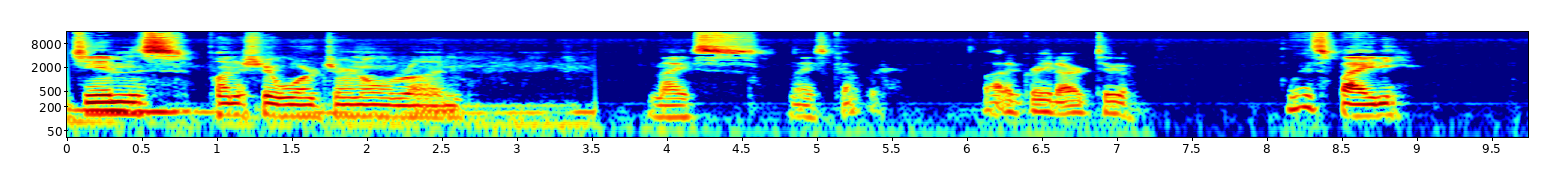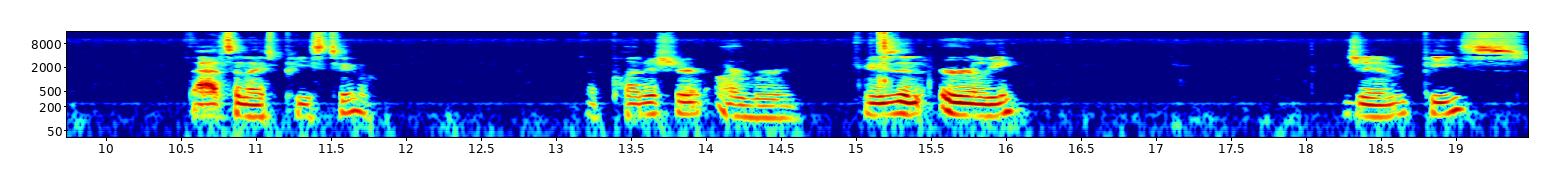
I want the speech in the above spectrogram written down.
Jim's Punisher War Journal run? Nice, nice cover. A lot of great art too. With Spidey. That's a nice piece too. The Punisher Armory. Here's an early Jim piece.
